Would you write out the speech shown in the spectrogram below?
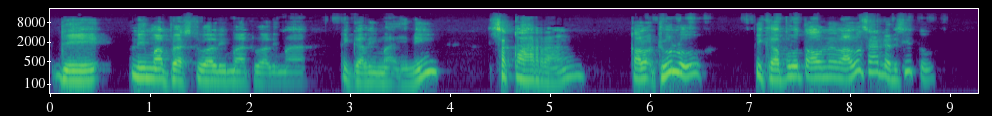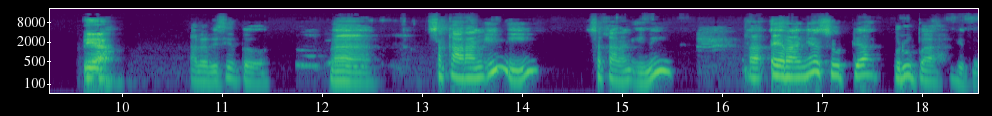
di 15, 25, 25, 35 ini sekarang kalau dulu 30 tahun yang lalu saya ada di situ. Iya. Ada di situ. Nah, sekarang ini sekarang ini uh, eranya sudah berubah gitu.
